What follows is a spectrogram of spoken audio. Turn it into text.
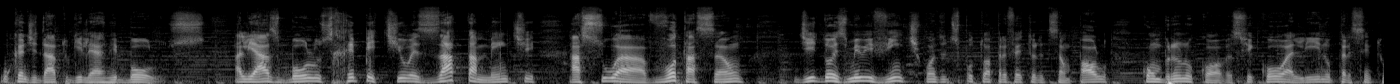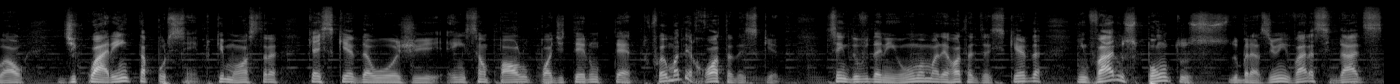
o candidato Guilherme Boulos. Aliás, Bolos repetiu exatamente a sua votação de 2020, quando disputou a Prefeitura de São Paulo com Bruno Covas. Ficou ali no percentual de 40%, que mostra que a esquerda hoje em São Paulo pode ter um teto. Foi uma derrota da esquerda, sem dúvida nenhuma, uma derrota da esquerda em vários pontos do Brasil, em várias cidades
